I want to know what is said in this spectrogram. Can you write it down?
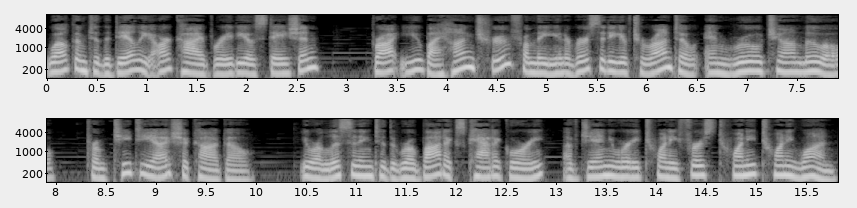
Welcome to the Daily Archive radio station, brought you by Hung Tru from the University of Toronto and Ruo Chan Luo from TTI Chicago. You are listening to the robotics category of January 21, 2021.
